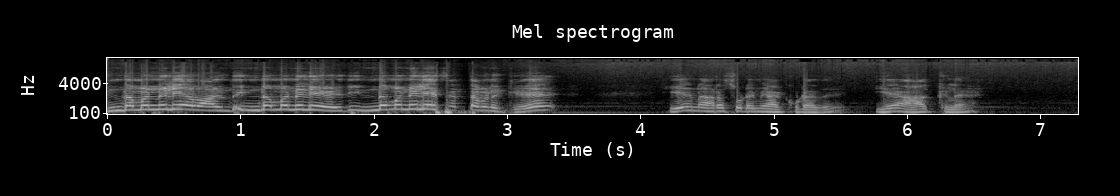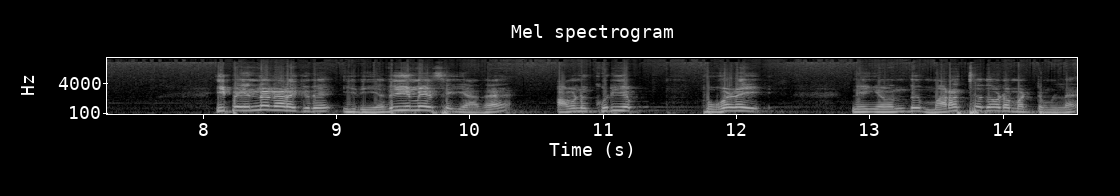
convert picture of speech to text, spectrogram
இந்த மண்ணிலேயே வாழ்ந்து இந்த மண்ணிலேயே எழுதி இந்த மண்ணிலேயே செத்தவனுக்கு ஏன் அரசுடைமை ஆக்கக்கூடாது? ஏன் ஆக்கலை? இப்போ என்ன நடக்குது? இது எதையுமே செய்யாத அவனுக்குரிய புகழை நீங்கள் வந்து மறைச்சதோட மட்டும் இல்லை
